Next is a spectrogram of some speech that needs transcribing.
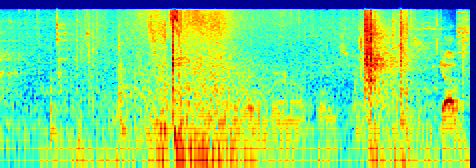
Let him burn off all his Got him.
